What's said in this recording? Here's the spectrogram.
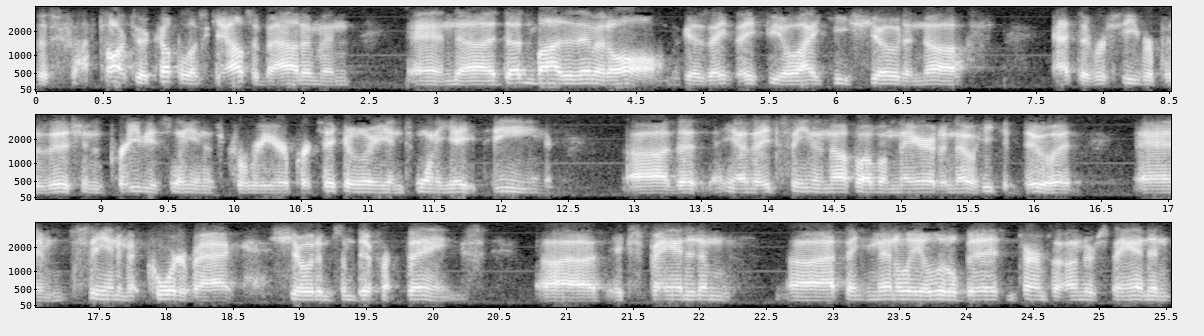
the, I've talked to a couple of scouts about him, and and uh, it doesn't bother them at all because they they feel like he showed enough at the receiver position previously in his career, particularly in 2018, uh, that you know they'd seen enough of him there to know he could do it, and seeing him at quarterback showed him some different things, uh, expanded him, uh, I think mentally a little bit in terms of understanding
